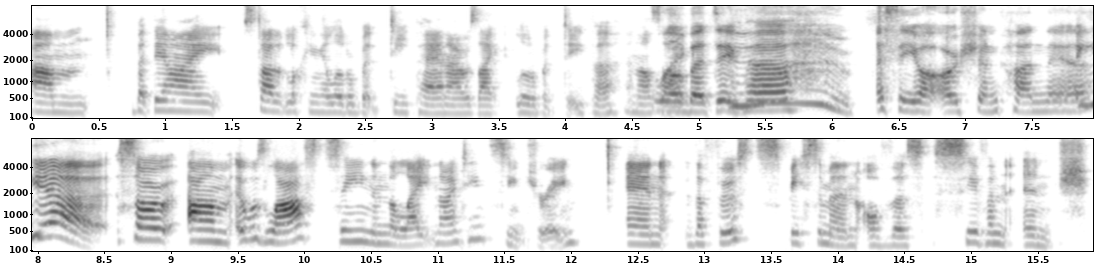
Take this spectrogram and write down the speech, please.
Um, but then I started looking a little bit deeper, and I was like a little bit deeper, and I was like A little bit deeper. "Ooh." I see your ocean pun there. Yeah. So um it was last seen in the late 19th century and the first specimen of this 7 inch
